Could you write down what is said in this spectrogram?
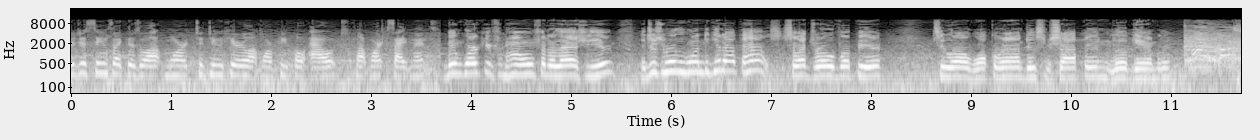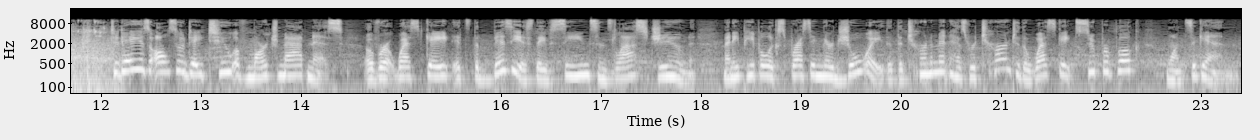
It just seems like there's a lot more to do here, a lot more people out, a lot more excitement. Been working from home for the last year and just really wanted to get out the house. So I drove up here to uh, walk around, do some shopping, a little gambling. Today is also day two of March Madness. Over at Westgate, it's the busiest they've seen since last June. Many people expressing their joy that the tournament has returned to the Westgate Superbook once again.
